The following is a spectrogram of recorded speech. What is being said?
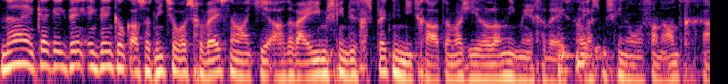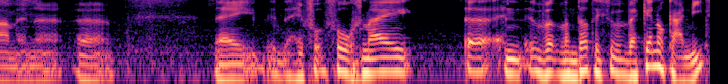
Nee, kijk, ik denk, ik denk ook als het niet zo was geweest, dan had je, hadden wij hier misschien dit gesprek nu niet gehad. Dan was je hier al lang niet meer geweest. Dan Nee. was het misschien wel van de hand gegaan. En, eh, nee, nee vol- volgens mij. en, wa- want dat is, wij kennen elkaar niet.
